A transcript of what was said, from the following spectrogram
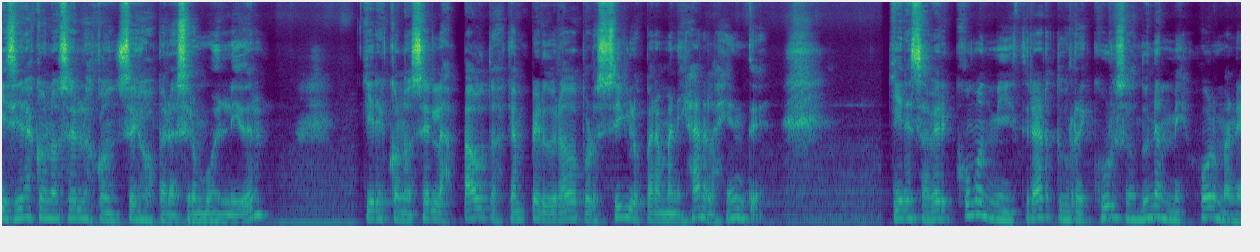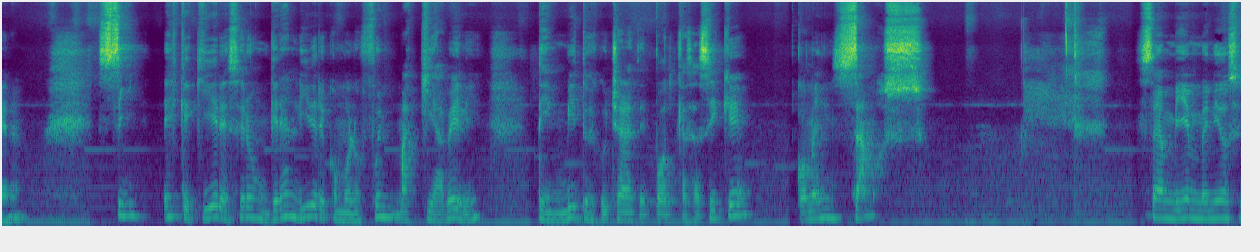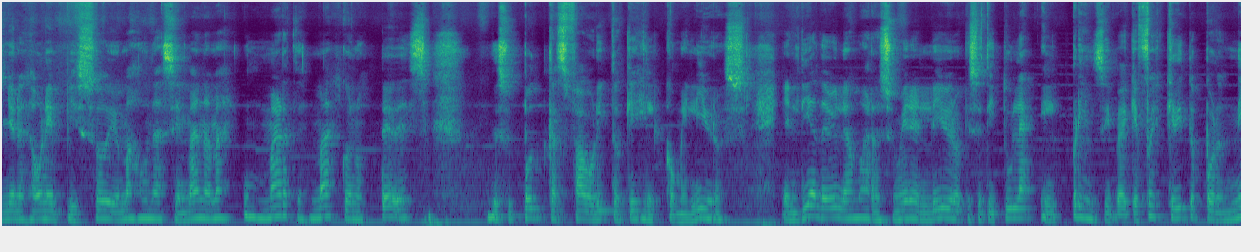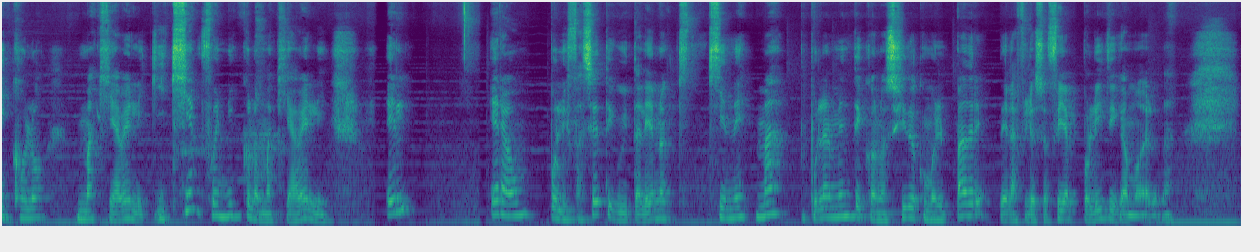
¿Quisieras conocer los consejos para ser un buen líder? ¿Quieres conocer las pautas que han perdurado por siglos para manejar a la gente? ¿Quieres saber cómo administrar tus recursos de una mejor manera? Si es que quieres ser un gran líder como lo fue Machiavelli, te invito a escuchar este podcast, así que comenzamos. Sean bienvenidos señores a un episodio más, una semana más, un martes más con ustedes de su podcast favorito que es el Come Libros. El día de hoy le vamos a resumir el libro que se titula El Príncipe, que fue escrito por Niccolo Machiavelli. ¿Y quién fue Niccolo Machiavelli? Él era un polifacético italiano quien es más popularmente conocido como el padre de la filosofía política moderna.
